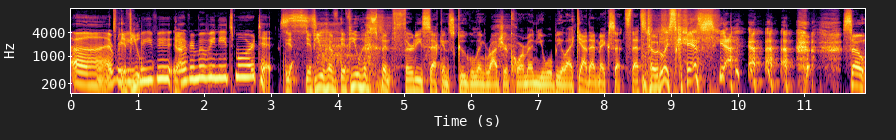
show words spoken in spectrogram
Uh, every you, movie, yeah. every movie needs more tits. Yeah. If you have if you have spent thirty seconds googling Roger Corman, you will be like, yeah, that makes sense. That's totally scans. Yeah. so.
